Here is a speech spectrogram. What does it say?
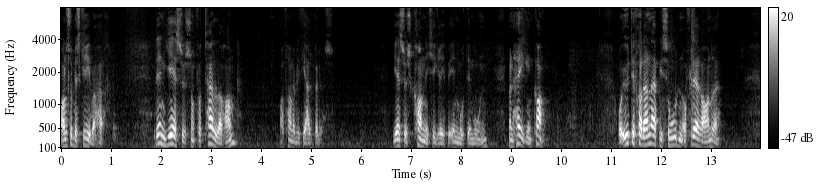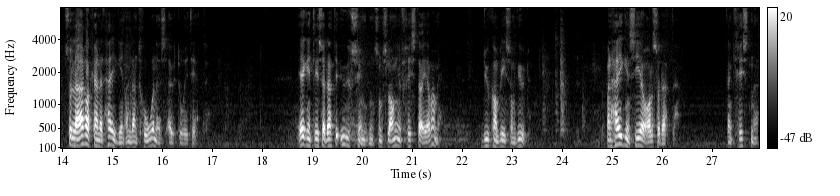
altså beskriver her, det er en Jesus som forteller ham at han er blitt hjelpeløs. Jesus kan ikke gripe inn mot demonen, men Heigen kan. Og ut ifra denne episoden og flere andre så lærer Kenneth Heigen om den troendes autoritet. Egentlig så er dette ursynden som slangen frister Eva med. Du kan bli som Gud. Men Heigen sier altså dette. Den kristne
